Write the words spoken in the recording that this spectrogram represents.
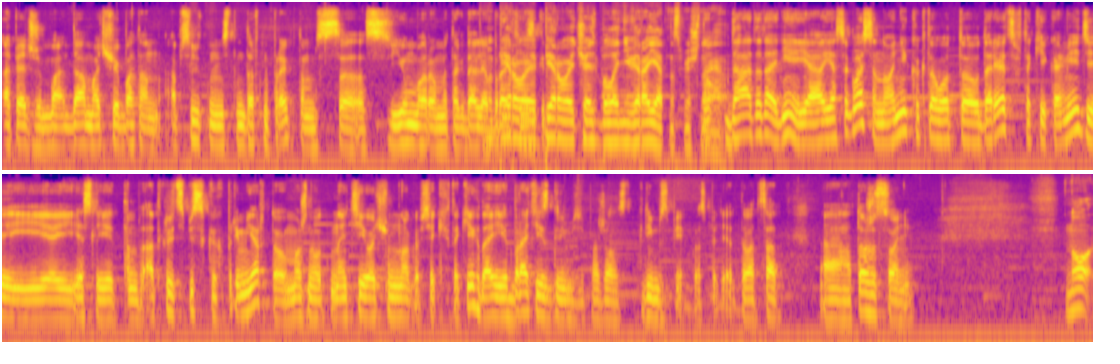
опять же, да, Мачо и Батан. Абсолютно нестандартный проект, там, с, с юмором и так далее. Ну, первая, из... первая часть была невероятно смешная. Ну, да, да, да, не, я, я согласен, но они как-то вот ударяются в такие комедии, и если там открыть список их премьер, то можно вот найти очень много всяких таких, да, и «Братья из Гримсби», пожалуйста, Гримсби, господи, 20, а, тоже Sony. Но,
